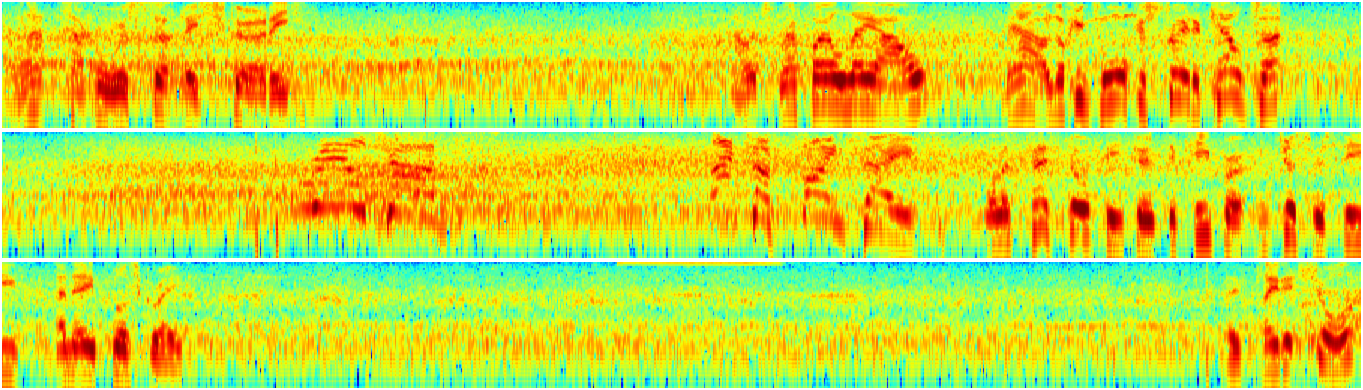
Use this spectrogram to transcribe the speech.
Well, that tackle was certainly sturdy. Now it's Rafael Leao. Now looking to orchestrate a counter. Real chance! That's a fine save. Well, as Tesco, Peter, the keeper has just received an A-plus grade. They've played it short.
